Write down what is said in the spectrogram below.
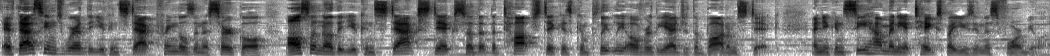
If that seems weird that you can stack Pringles in a circle, also know that you can stack sticks so that the top stick is completely over the edge of the bottom stick, and you can see how many it takes by using this formula.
